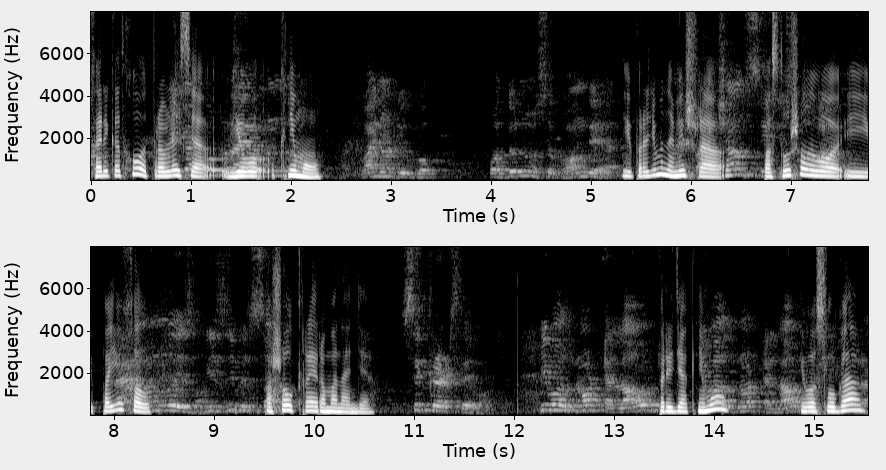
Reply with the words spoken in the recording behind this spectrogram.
Харикатху, отправляйся в его, к нему. И Прадимана Мишра послушал его и поехал, пошел к Рай Рамананде. Придя к нему, его слуга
